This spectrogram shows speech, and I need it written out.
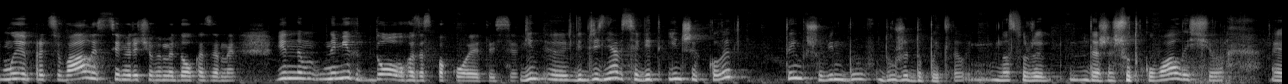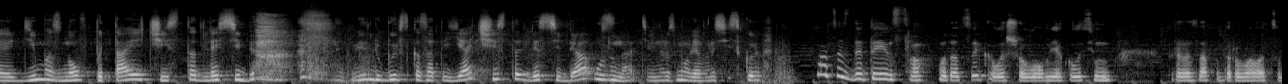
ми працювали з цими речовими доказами. Він не, міг довго заспокоїтися. Він е, відрізнявся від інших колег тим, що він був дуже допитливий. Нас вже навіть шуткували, що е, Діма знов питає чисто для себе. Він любив сказати Я чисто для себе узнати. Він розмовляв російською. Ну, це з дитинства. Мотоцикл і шолом. Я колись йому привезла, подарувала, це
